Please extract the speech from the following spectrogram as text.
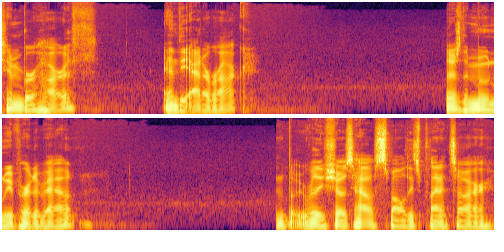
Timber Hearth and the Attlerock. There's the moon we've heard about. And it really shows how small these planets are.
